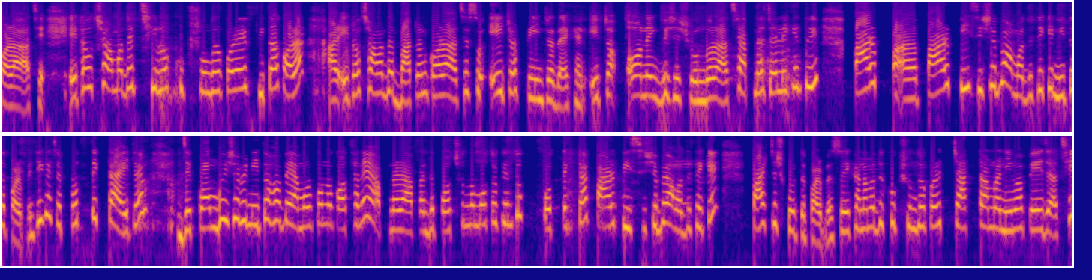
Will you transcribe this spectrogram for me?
করা আছে। এটা হচ্ছে আমাদের ছিল খুব সুন্দর করে ফিতা করা আর এটা হচ্ছে আমাদের বাটন করা আছে। সো এইটার প্রিন্টটা দেখেন, এটা অনেক বেশি সুন্দর আছে। আপনার চাইলে কিন্তু পার পার পিস হিসেবে আমাদের থেকে নিতে পারবেন, ঠিক আছে? প্রত্যেকটা আইটেম যে কম্বো হিসেবে নিতে হবে এমন কোনো কথা নেই। আপনারা আপনাদের পছন্দ মতো কিন্তু প্রত্যেকটা পার পিস হিসেবে আমাদের থেকে পারচেস করতে পারবেন। সো এখানে আমাদের খুব সুন্দর করে চারটা আমরা নিমা পেয়ে যাচ্ছি।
